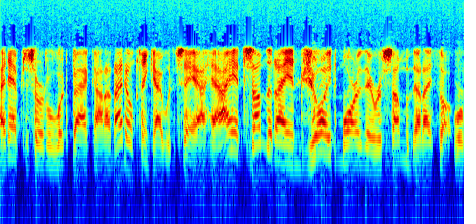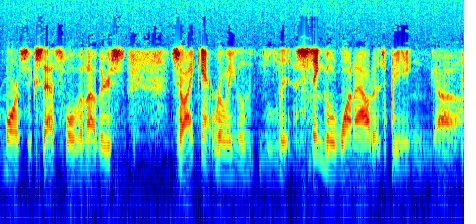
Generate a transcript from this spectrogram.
I'd have to sort of look back on it. I don't think I would say I had. I had some that I enjoyed more. There were some that I thought were more successful than others. So I can't really single one out as being uh,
